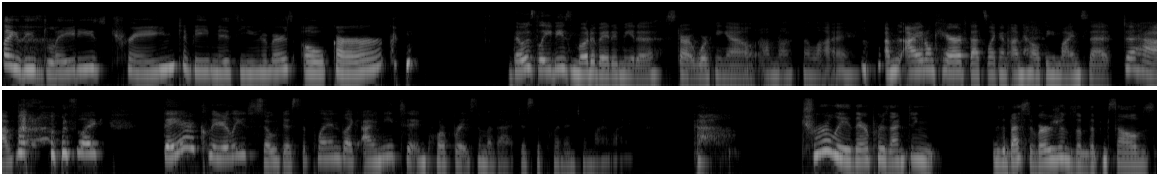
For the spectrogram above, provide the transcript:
Like these ladies trained to be Miss Universe. Ochre. those ladies motivated me to start working out. I'm not gonna lie. I'm I don't care if that's like an unhealthy mindset to have, but I was like, they are clearly so disciplined. Like I need to incorporate some of that discipline into my life. Truly, they're presenting the best versions of themselves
